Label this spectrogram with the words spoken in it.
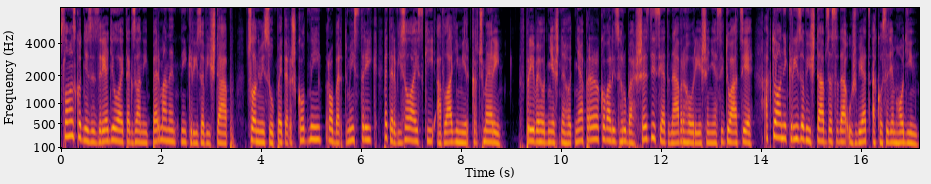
Slovensko dnes zriadilo aj tzv. permanentný krízový štáb. Členmi sú Peter Škodný, Robert Mistrík, Peter Vysolajský a Vladimír Krčméry. V priebehu dnešného dňa prerokovali zhruba 60 návrhov riešenia situácie. Aktuálne krízový štáb zasadá už viac ako 7 hodín.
